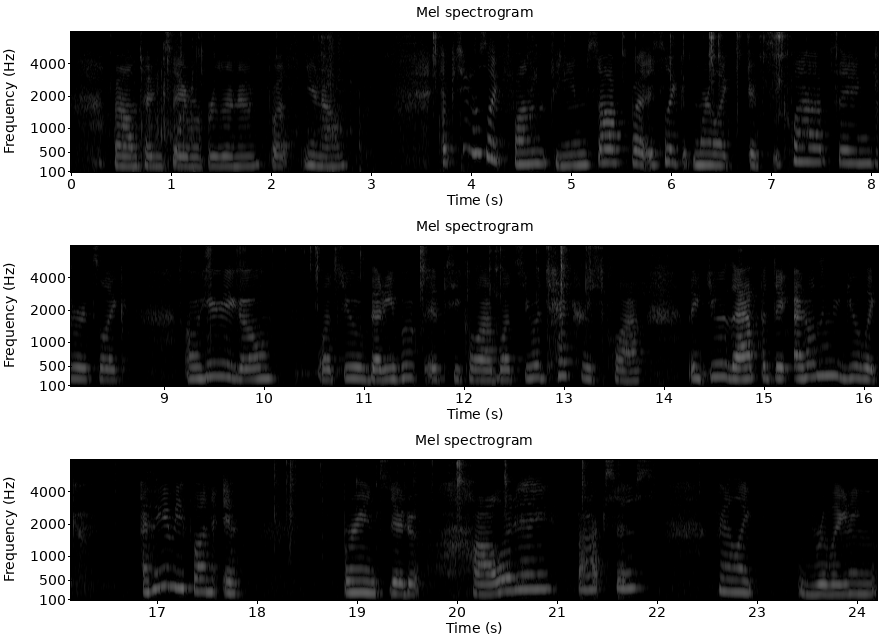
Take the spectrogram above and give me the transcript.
Valentine's Day represented, but you know. Ipsy was like fun theme stuff, but it's like more like Ipsy collab things where it's like, oh, here you go. Let's do a Betty Boop Ipsy collab. Let's do a Tetris collab. They do that, but they I don't think they do like, I think it'd be fun if brands did holiday boxes, kind of like relating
